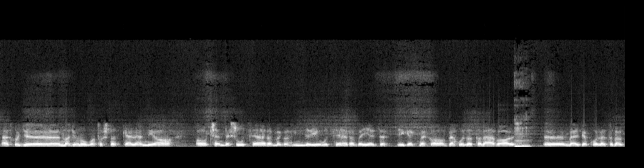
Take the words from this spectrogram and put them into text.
Tehát, hogy nagyon óvatosnak kell lenni a a csendes óceánra, meg a hindai óceánra bejegyzett cégeknek a behozatalával, mm. mert gyakorlatilag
